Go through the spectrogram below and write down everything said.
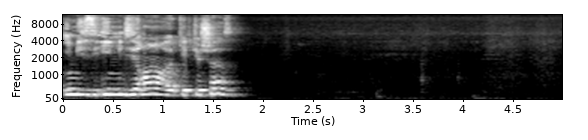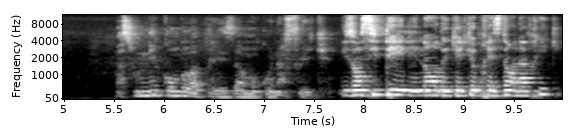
Ils me, diront euh, quelque chose. Ils ont cité les noms de quelques présidents en Afrique.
